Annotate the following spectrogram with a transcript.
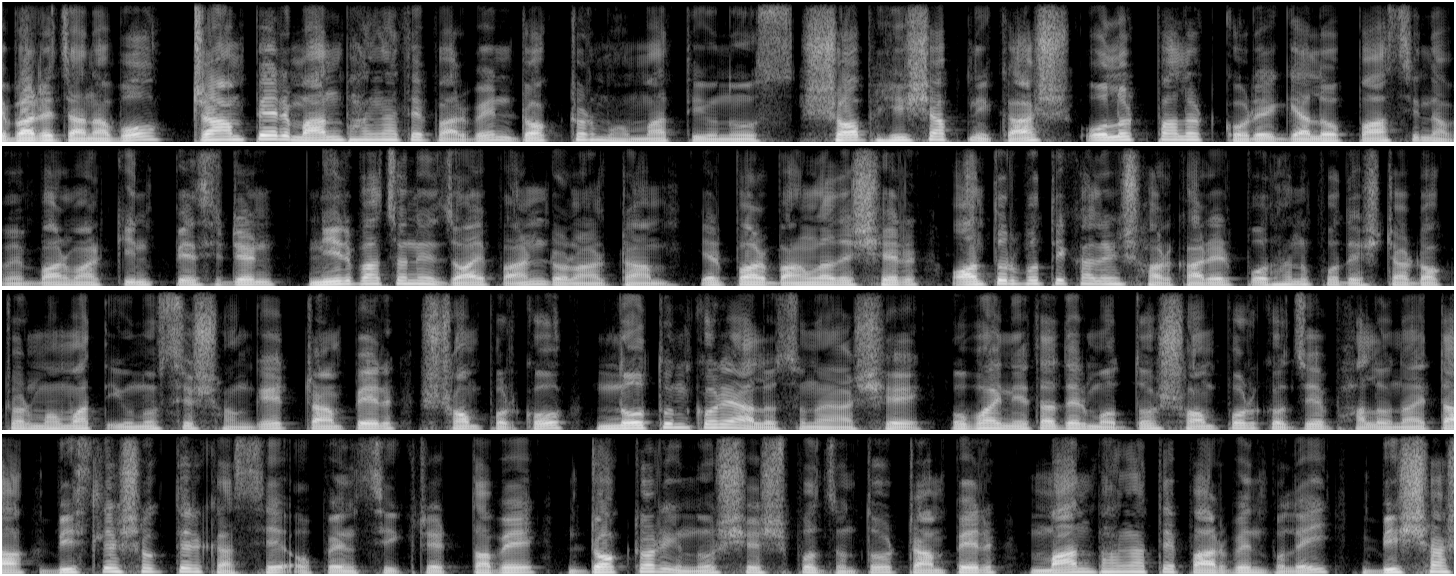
এবারে জানাব ট্রাম্পের মান ভাঙাতে পারবেন ডক্টর মোহাম্মদ ইউনুস। সব হিসাব নিকাশ ওলটপালট করে গেল পাঁচই নভেম্বর মার্কিন প্রেসিডেন্ট নির্বাচনে জয় পান ডোনাল্ড ট্রাম্প। এরপর বাংলাদেশের অন্তর্বর্তীকালীন সরকারের প্রধান উপদেষ্টা ডক্টর মোহাম্মদ ইউনুসের সঙ্গে ট্রাম্পের সম্পর্ক নতুন করে আলোচনায় আসে। উভয় নেতাদের মধ্যে সম্পর্ক যে ভালো নয় তা বিশ্লেষকদের কাছে ওপেন সিক্রেট। তবে ডক্টর ইউনুস শেষ পর্যন্ত ট্রাম্পের মান ভাঙাতে পারবেন বলেই বিশ্বাস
